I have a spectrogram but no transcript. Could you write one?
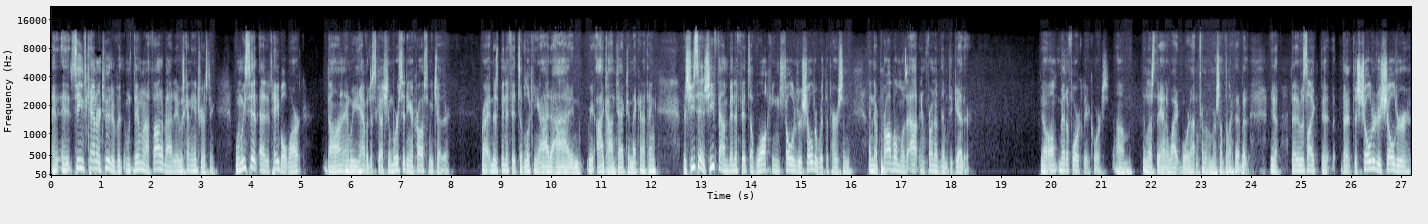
and it seems counterintuitive, but then when I thought about it, it was kind of interesting. When we sit at a table, Mark, Don, and we have a discussion, we're sitting across from each other right? And there's benefits of looking eye to eye and eye contact and that kind of thing. But she said she found benefits of walking shoulder to shoulder with the person, and the problem was out in front of them together. You know, um, metaphorically, of course, um, unless they had a whiteboard out in front of them or something like that. But you know, that it was like the the, the shoulder to shoulder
